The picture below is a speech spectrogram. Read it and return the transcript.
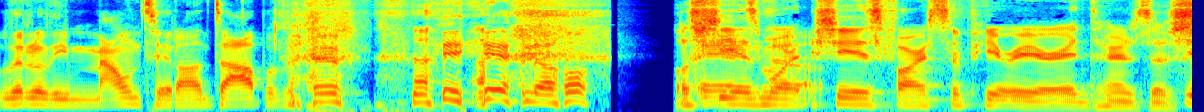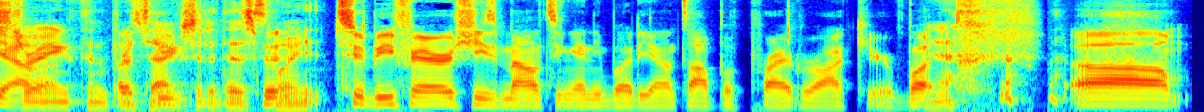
literally mounted on top of him, you know? Well, she is more. uh, she is far superior in terms of Yeah, strength and let's be- protection at this To, point. to be fair, she's mounting anybody on top of Pride Rock here. But Yeah. um,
